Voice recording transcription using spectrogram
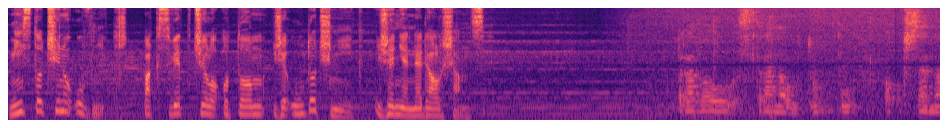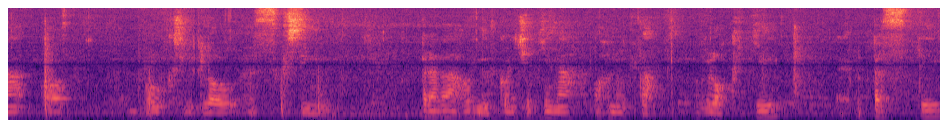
Místo činu uvnitř pak svědčilo o tom, že útočník ženě nedal šanci. Pravou stranou trupu opřena o dvoukřídlou skříň. Pravá horní končetina ohnuta lokti, prsty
